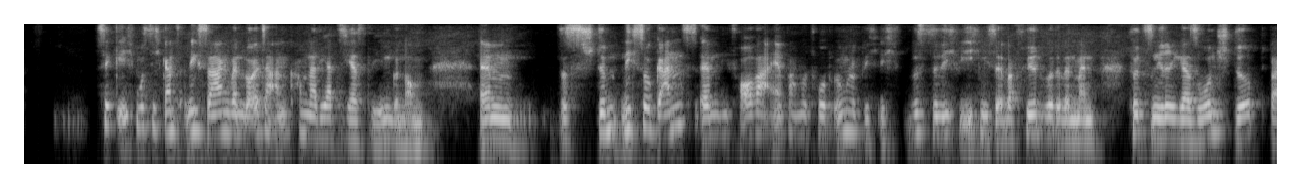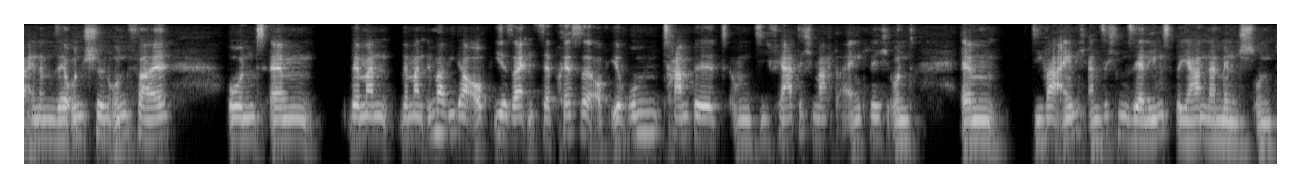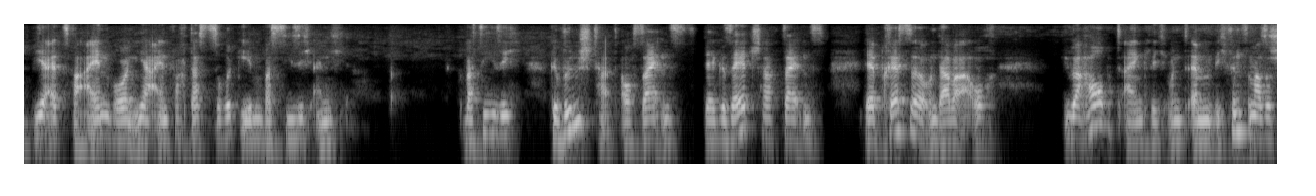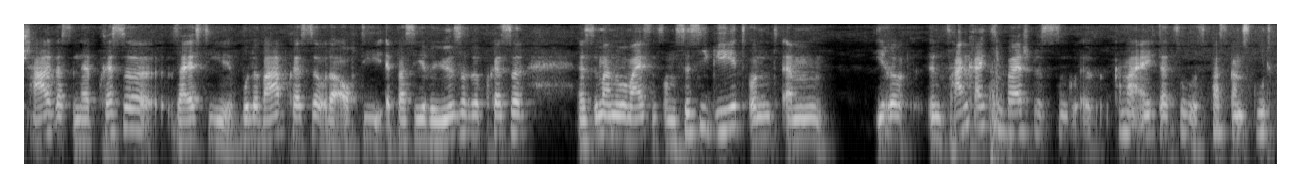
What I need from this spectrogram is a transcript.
zickig, muss ich ganz ehrlich sagen, wenn Leute ankommen, na, die hat sich erst Leben genommen. Ähm, das stimmt nicht so ganz. Ähm, die Frau war einfach nur totunglücklich. Ich wüsste nicht, wie ich mich selber fühlen würde, wenn mein 14-jähriger Sohn stirbt bei einem sehr unschönen Unfall. Und ähm, wenn man, wenn man immer wieder auf ihr seitens der Presse auf ihr rumtrampelt und sie fertig macht eigentlich und ähm, sie war eigentlich an sich ein sehr lebensbejahender Mensch und wir als Verein wollen ihr einfach das zurückgeben, was sie sich eigentlich, was sie sich gewünscht hat, auch seitens der Gesellschaft, seitens der Presse und aber auch überhaupt eigentlich. Und ähm, ich finde es immer so schade, dass in der Presse, sei es die Boulevardpresse oder auch die etwas seriösere Presse, es immer nur meistens um Sissy geht und ähm, ihre in Frankreich zum Beispiel, das ein, äh, kann man eigentlich dazu, es passt ganz gut.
